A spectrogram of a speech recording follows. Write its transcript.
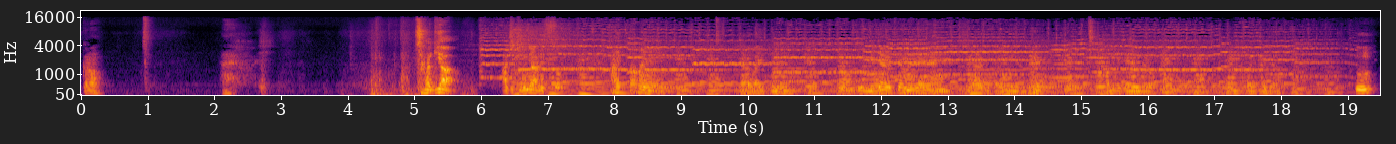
끊어. 자기야, 아직 정리 안 했어? 안 했다며. 기다려봐, 이쁘. 지금 위자료 때문에 신나를 걸고 있는데, 정리되는 대로 여기까지 살자. 응?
